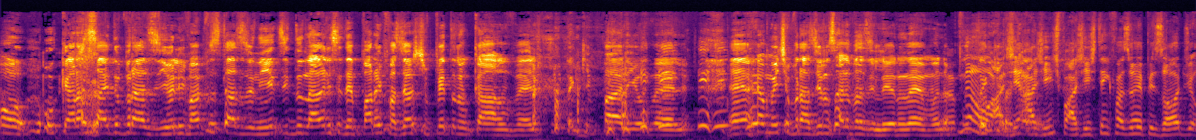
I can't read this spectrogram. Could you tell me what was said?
Ô, o cara sai do Brasil, ele vai pros Estados Unidos e do nada ele se depara em fazer uma chupeta no carro, velho. Puta que pariu, velho. É, realmente o Brasil não sai do brasileiro, né, mano? Puta Não, a gente, a, gente, a gente tem que fazer um episódio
